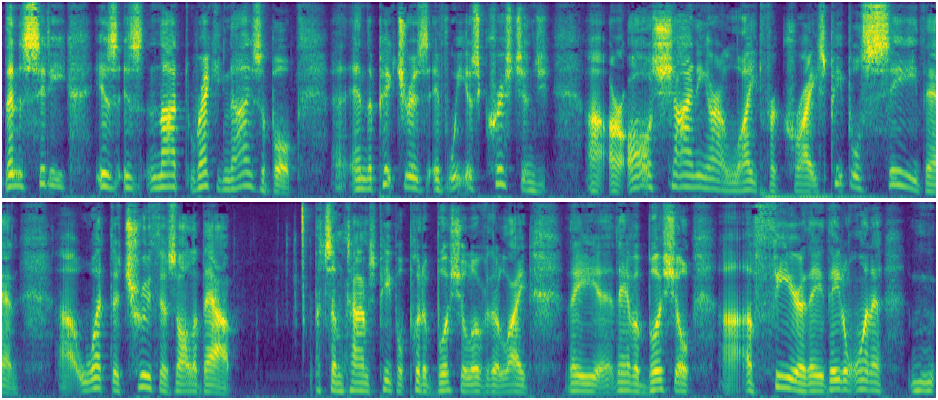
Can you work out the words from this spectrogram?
then the city is, is not recognizable. And the picture is if we as Christians uh, are all shining our light for Christ, people see then uh, what the truth is all about. But sometimes people put a bushel over their light. They uh, they have a bushel uh, of fear. They they don't want to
